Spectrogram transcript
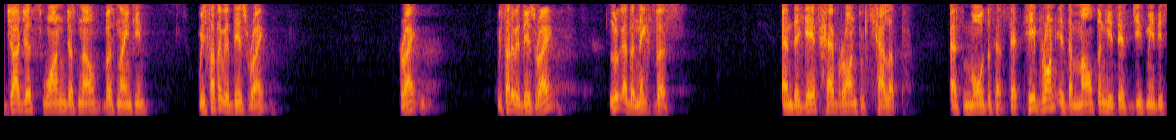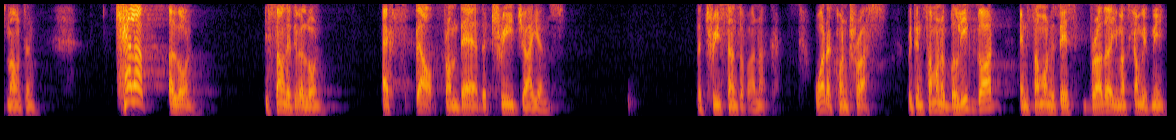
Judges 1 just now, verse 19. We started with this, right? Right? We started with this, right? Look at the next verse. And they gave Hebron to Caleb, as Moses had said. Hebron is the mountain. He says, Give me this mountain. Caleb alone. It sounds as if alone. Expelled from there the three giants, the three sons of Anak. What a contrast between someone who believes God and someone who says, Brother, you must come with me.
